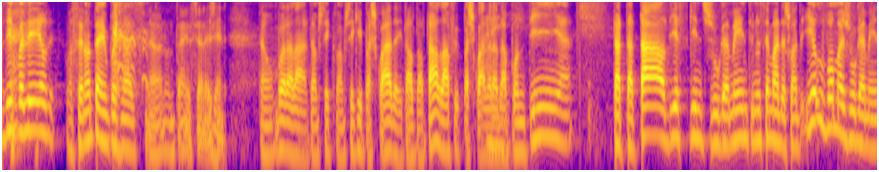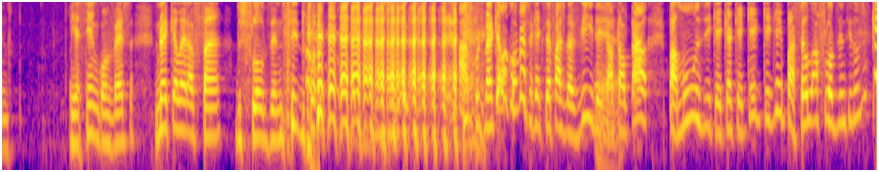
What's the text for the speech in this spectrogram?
tive que fazer ele. Você não tem, pois não? Eu disse, não, não tenho, senhora gente. Então, bora lá, vamos ter, que, vamos ter que ir para a esquadra e tal, tal, tal. Lá fui para a esquadra da Pontinha, tal, tal, tal. Dia seguinte, julgamento, e não sei mais das quantas. E ele levou-me a julgamento. E assim em conversa, não é que ele era fã dos Flow 212. ah, porque naquela conversa, o que é que você faz da vida e tal, tal, tal, para a música, e que, que, que, que, que, passou lá Flow 212, o quê?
